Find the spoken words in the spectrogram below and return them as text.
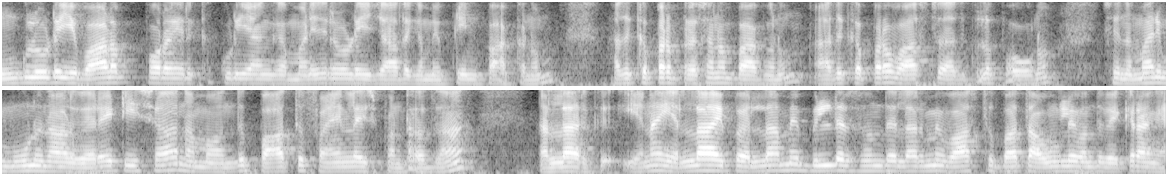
உங்களுடைய வாழப்போகிற இருக்கக்கூடிய அங்கே மனிதர்களுடைய ஜாதகம் எப்படின்னு பார்க்கணும். அதுக்கப்புறம் பிரசனம் பார்க்கணும். அதுக்கப்புறம் வாஸ்து அதுக்குள்ளே போகணும். ஸோ இந்த மாதிரி மூணு நாலு வெரைட்டிஸாக நம்ம வந்து பார்த்து ஃபைனலைஸ் பண்ணுறது தான் நல்லாயிருக்கு. ஏன்னா எல்லா இப்போ எல்லாமே பில்டர்ஸ் வந்து எல்லாருமே வாஸ்து பார்த்து அவங்களே வந்து வைக்கிறாங்க.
